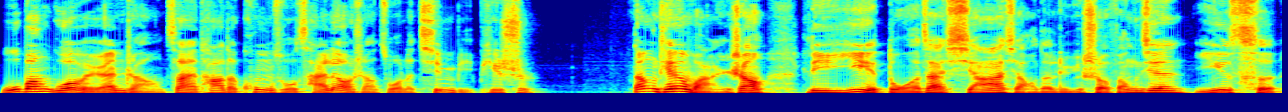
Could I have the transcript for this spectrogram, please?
吴邦国委员长在他的控诉材料上做了亲笔批示。当天晚上，李毅躲在狭小的旅社房间，一次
